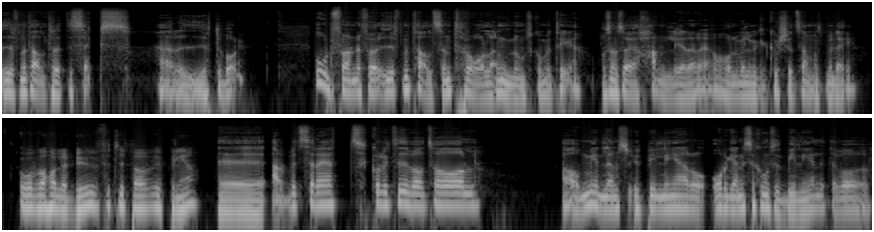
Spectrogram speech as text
IF Metall 36 här i Göteborg. Ordförande för IF Metalls centrala ungdomskommitté. Och sen så är jag handledare och håller väldigt mycket kurser tillsammans med dig. Och vad håller du för typ av utbildningar? Eh, arbetsrätt, kollektivavtal, ja, medlemsutbildningar och organisationsutbildningar, lite vad,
